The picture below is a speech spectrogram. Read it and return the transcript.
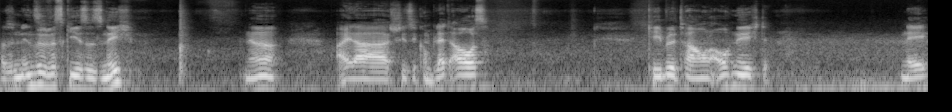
Also ein Inselwhisky ist es nicht. Ja, Eiler schließe ich komplett aus. Cabletown auch nicht. Nee.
